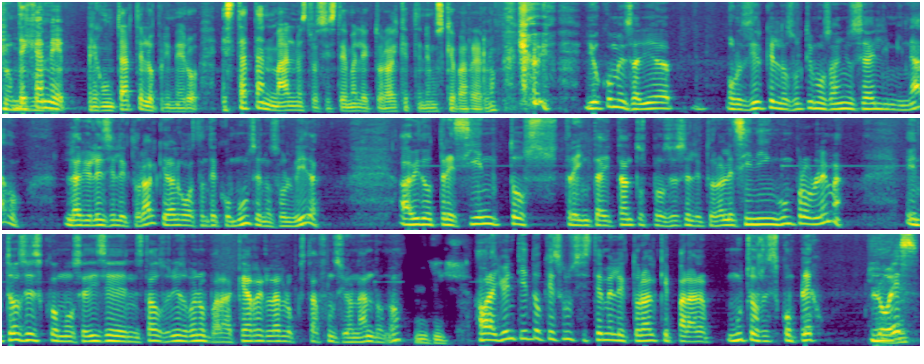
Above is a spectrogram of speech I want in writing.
No, Déjame preguntarte lo primero, ¿está tan mal nuestro sistema electoral que tenemos que barrerlo? Yo comenzaría por decir que en los últimos años se ha eliminado la violencia electoral, que era algo bastante común, se nos olvida. Ha habido 330 y tantos procesos electorales sin ningún problema. Entonces, como se dice en Estados Unidos, bueno, ¿para qué arreglar lo que está funcionando, no? Ahora, yo entiendo que es un sistema electoral que para muchos es complejo, lo es,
